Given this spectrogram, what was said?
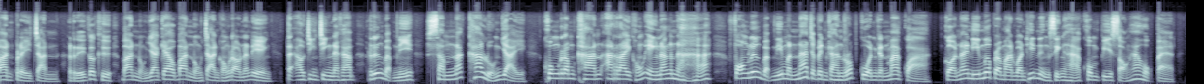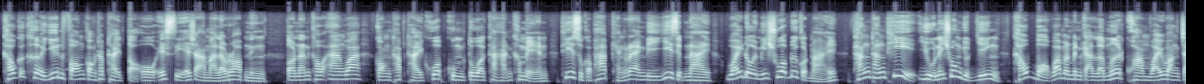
บ้านเปรยจันทร์หรือก็คือบ้านหนองย่าแก้วบ้านหนองจานของเรานั่นเอง แต่เอาจริง ๆ นะครับ เรื่องแบบนี้สำนักข้าหลวงใหญ่ คงรำคาญอะไรของเองนั่งหนา ฟ้องเรื่องแบบนี้มันน่าจะเป็นการรบกวนกันมากกว่า ก่อนหน้านี้เมื่อประมาณวันที่ 1 สิงหาคมปี 2568 เขาก็เคยยื่นฟ้องกองทัพไทยต่อ OSCHR มาแล้วรอบหนึ่ง ตอนนั้นเขาอ้างว่ากองทัพไทยควบคุมตัวทหารเขมร ที่สุขภาพแข็งแรงดี 20 นาย ไว้โดยมิชอบด้วยกฎหมาย ทั้งทั้งที่อยู่ในช่วงหยุดยิง เขาบอกว่ามันเป็นการละเมิดความไว้วางใจ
